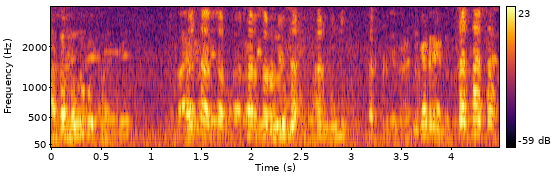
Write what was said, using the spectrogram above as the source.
సార్ ముందు కూర్చో sir sir sir sir sir sir ముందు సార్ సార్ సార్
